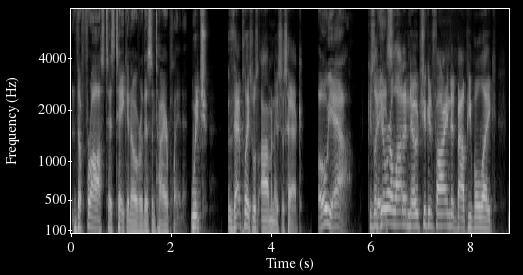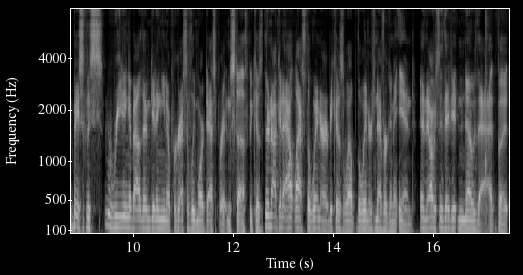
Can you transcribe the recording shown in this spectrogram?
The frost has taken over this entire planet. Which that place was ominous as heck. Oh, yeah. Because like They there were a lot of notes you could find about people like basically reading about them getting you know progressively more desperate and stuff because they're not going to outlast the winter because well the winter's never going to end and obviously they didn't know that but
